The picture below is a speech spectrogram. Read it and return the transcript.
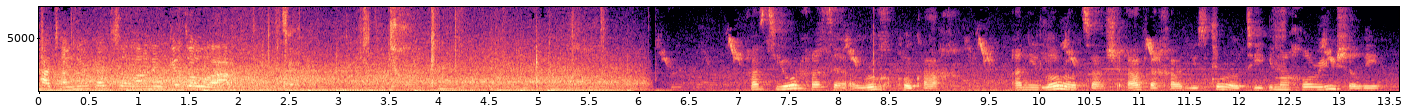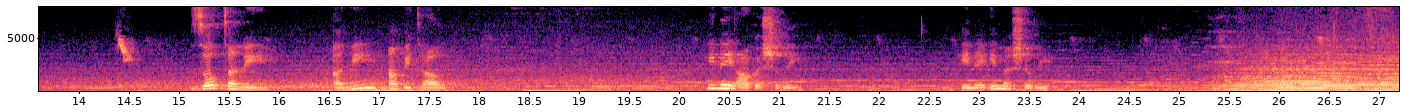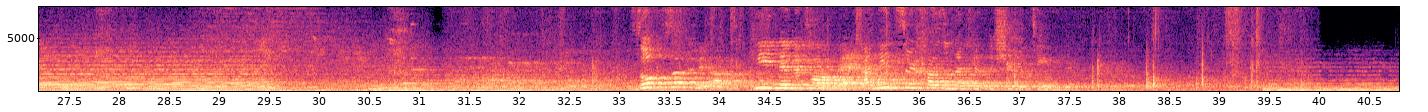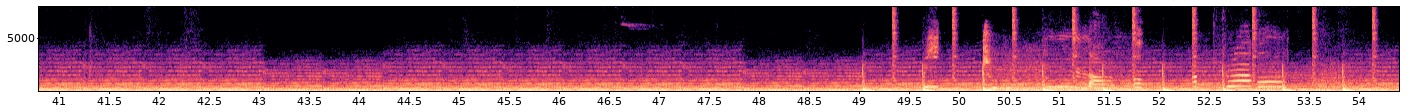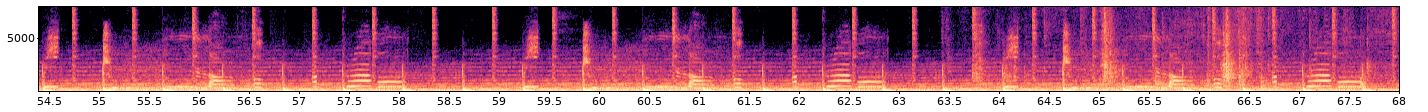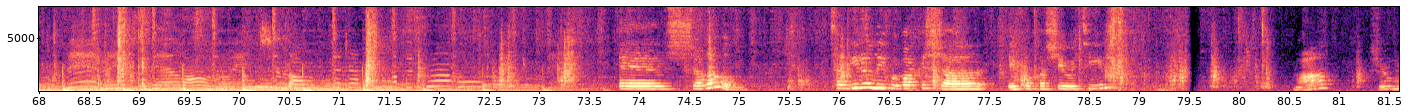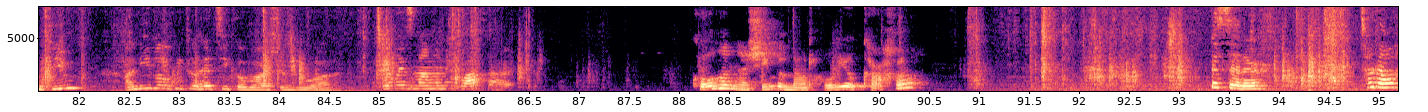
התענוגת שלנו גדולה. הסיור הזה ארוך כל כך. אני לא רוצה שאף אחד יזכור אותי עם החורים שלי. זאת אני. אני אביטל. הנה אבא שלי. הנה אמא שלי. זאת זכריה, היא נהנתה הרבה. אני צריכה ללכת לשירותים. אה, תגידו לי בבקשה איפה השירותים? מה? שירותים? אני לא התרהצי כבר השבוע. תן לי זמן למקלחת. כל הנשים במאונט הוליוק ככה? בסדר. תודה.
